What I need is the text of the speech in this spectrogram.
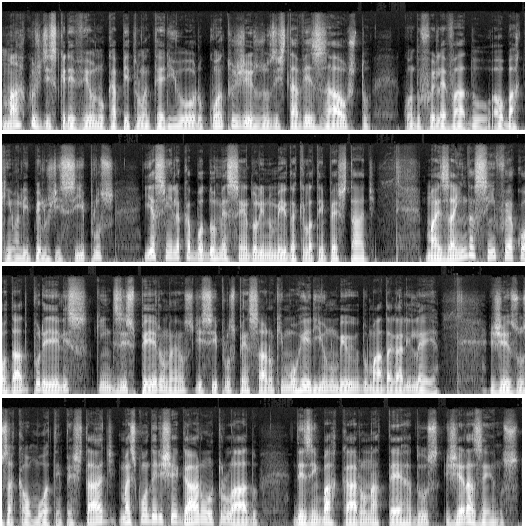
Marcos descreveu no capítulo anterior o quanto Jesus estava exausto quando foi levado ao barquinho ali pelos discípulos e assim ele acabou adormecendo ali no meio daquela tempestade. Mas ainda assim foi acordado por eles, que em desespero, né, os discípulos pensaram que morreriam no meio do mar da Galileia. Jesus acalmou a tempestade, mas quando eles chegaram ao outro lado, desembarcaram na terra dos Gerazenos.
